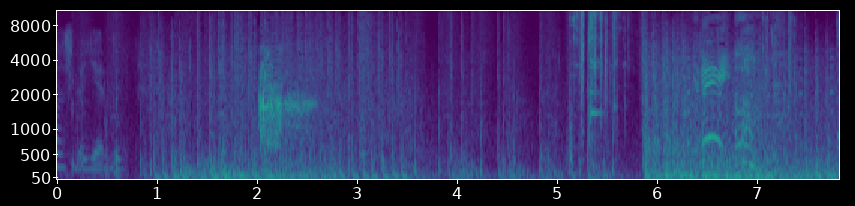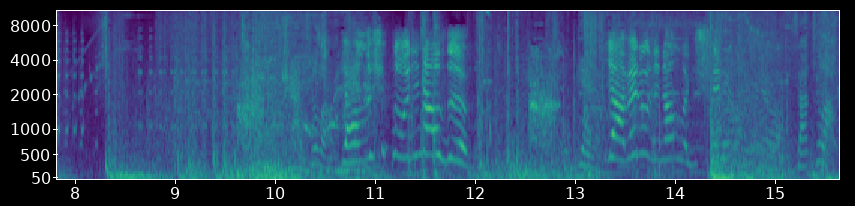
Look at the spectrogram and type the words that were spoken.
Nasıl? Kills remaining. Yanlışlıkla Odin aldım. Ya ben Odin almak istemiyorum ya. Out.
